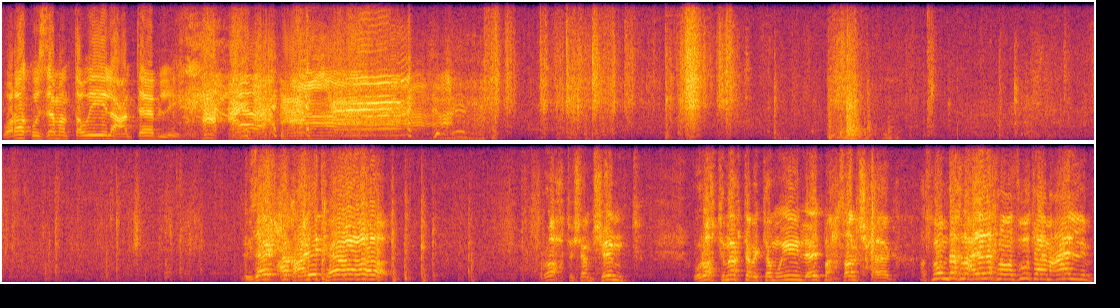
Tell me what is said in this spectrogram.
وراكوا الزمن طويل عن تابلي. إزاي يضحك عليك يا رحت شمشمت ورحت مكتب التموين لقيت ما حصلش حاجة. اصلهم دخلوا علينا دخله مظبوطة يا معلم.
